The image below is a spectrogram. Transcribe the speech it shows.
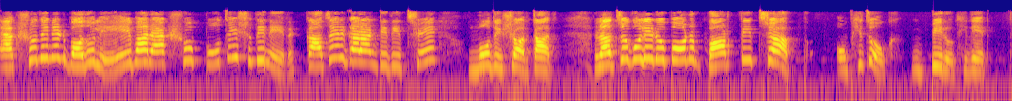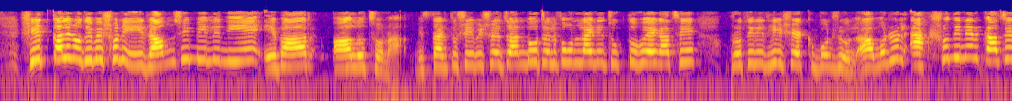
একশো দিনের বদলে এবার একশো পঁচিশ দিনের কাজের গ্যারান্টি দিচ্ছে মোদী সরকার। রাজ্যগুলির উপর বাড়তি চাপ, অভিযোগ বিরোধীদের। শীতকালীন অধিবেশনে রামজি বিল নিয়ে এবার আলোচনা। বিস্তারিত সেই বিষয়ে জানব। টেলিফোন লাইনে যুক্ত হয়ে গেছে প্রতিনিধি শেখ মনরুল। মনরুল, একশো দিনের কাজে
